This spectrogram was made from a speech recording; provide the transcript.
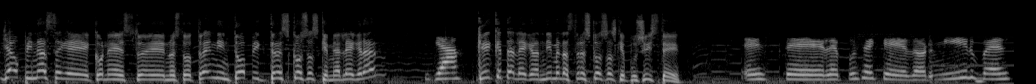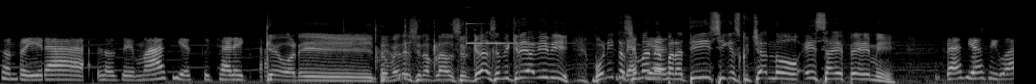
ya opinaste eh, con este, nuestro trending topic tres cosas que me alegran? Ya. ¿Qué, ¿Qué te alegran? Dime las tres cosas que pusiste. Este, le puse que dormir, ver sonreír a los demás y escuchar exa. ¡Qué bonito! Merece un aplauso. Gracias, mi querida Vivi. Bonita Gracias. semana para ti. Sigue escuchando esa FM. Gracias, igual.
